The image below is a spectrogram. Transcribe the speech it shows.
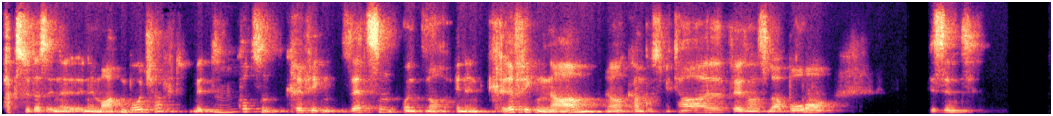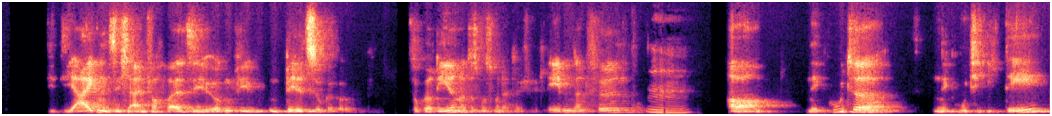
packst du das in eine, in eine Markenbotschaft mit mhm. kurzen, griffigen Sätzen und noch in einen griffigen Namen, ja, Campus Vital, Gläsernes Labor. Es sind, die, die eignen sich einfach, weil sie irgendwie ein Bild suggerieren und das muss man natürlich mit Leben dann füllen. Mhm. Aber eine gute, eine gute Idee,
